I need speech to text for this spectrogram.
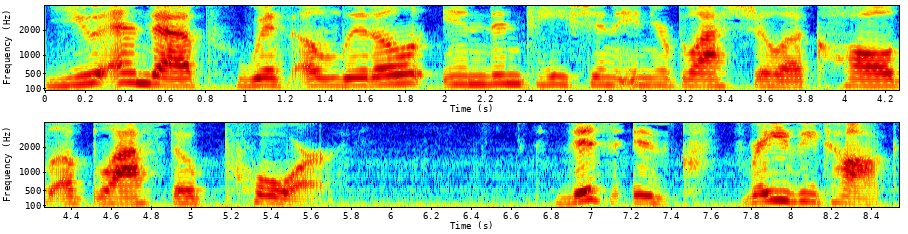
you end up with a little indentation in your blastula called a blastopore. This is crazy talk.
